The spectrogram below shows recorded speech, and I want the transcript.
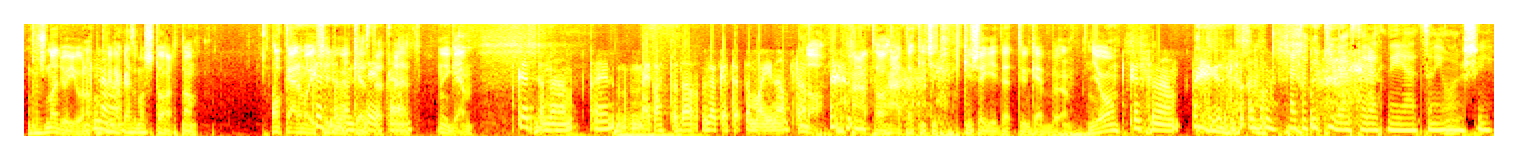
Most nagyon jó napok Na. jönnek, ez most start nap. Akár ma is egy Köszönöm új kezdet szépen. lehet. Igen. Köszönöm, megadtad a löketet a mai napra. Na, hát ha, hát ha kicsit kisegítettünk ebből. Jó? Köszönöm. Köszönöm. Tehát akkor kivel szeretnél játszani, Orsi?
